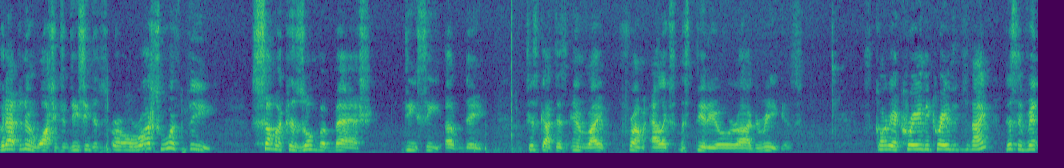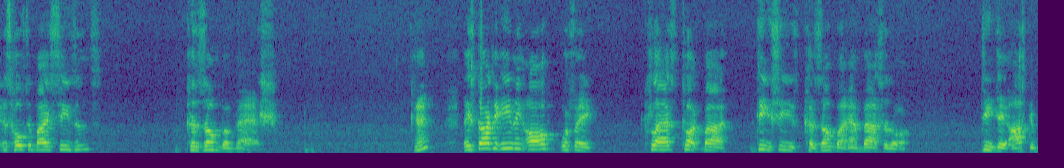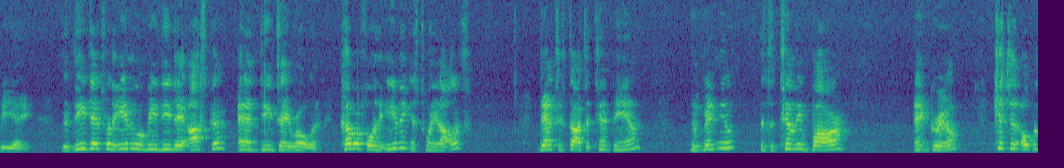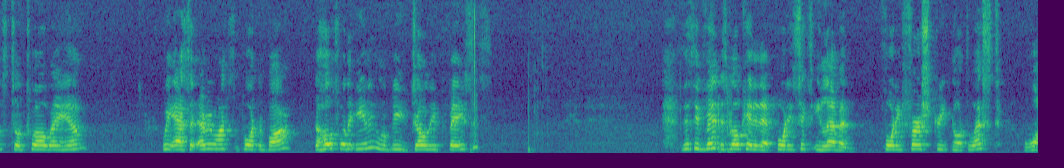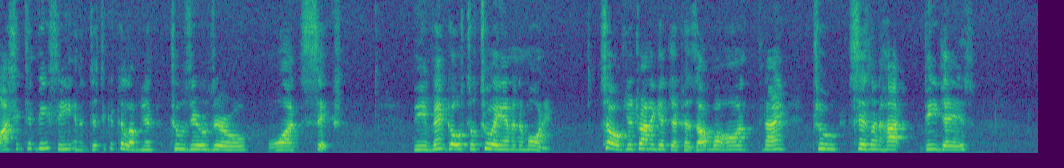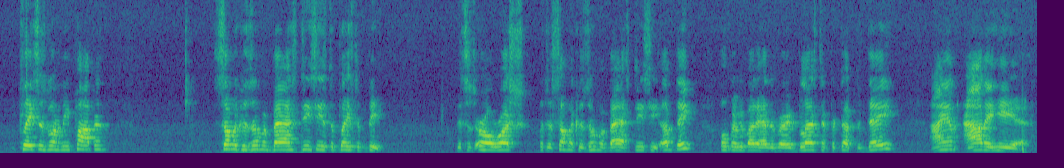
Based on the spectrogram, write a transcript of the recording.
Good afternoon, Washington, D.C. This is Earl Rush with the Summer Kizomba Bash DC update. Just got this invite from Alex Mysterio Rodriguez. It's going to be a crazy, crazy tonight. This event is hosted by Seasons Kizomba Bash. Okay? They start the evening off with a class taught by DC's Kizomba ambassador, DJ Oscar BA. The DJs for the evening will be DJ Oscar and DJ Roland. Cover for the evening is $20. Dancing starts at 10 p.m. The venue is the Tenley Bar and Grill. Kitchen opens till 12 a.m. We ask that everyone support the bar. The host for the evening will be Jolie Faces. This event is located at 4611 41st Street Northwest, Washington, D.C., in the District of Columbia, 20016. The event goes till 2 a.m. in the morning. So if you're trying to get your Kizomba on tonight, two sizzling hot DJs, place is going to be popping. Summer Kizomba Bash DC is the place to be. This is Earl Rush with the Summer Kizomba Bash DC update. Hope everybody has a very blessed and productive day. I am out of here.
